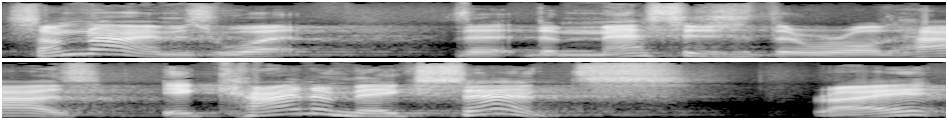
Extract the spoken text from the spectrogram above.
sometimes what the, the message that the world has, it kind of makes sense, right?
